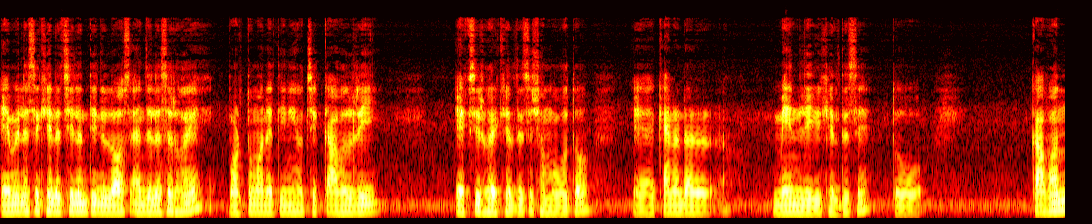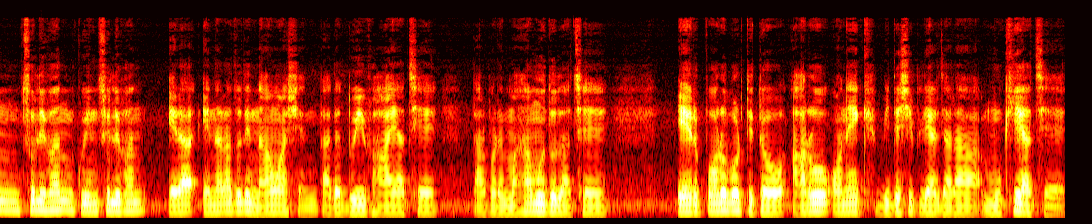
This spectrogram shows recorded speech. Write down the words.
এমএলএসে খেলেছিলেন তিনি লস অ্যাঞ্জেলেসের হয়ে। বর্তমানে তিনি হচ্ছে কাভালরি এফসির হয়ে খেলতেছে সম্ভবত। এ, কানাডার মেন লিগে খেলতেছে। তো কাভান সুলিভান কুইন সুলিভান এরা এনারা যদি নাও আসেন তাদের দুই ভাই আছে তারপরে মাহমুদুল আছে। এর পরবর্তীতেও আরও অনেক বিদেশি প্লেয়ার যারা মুখে আছে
